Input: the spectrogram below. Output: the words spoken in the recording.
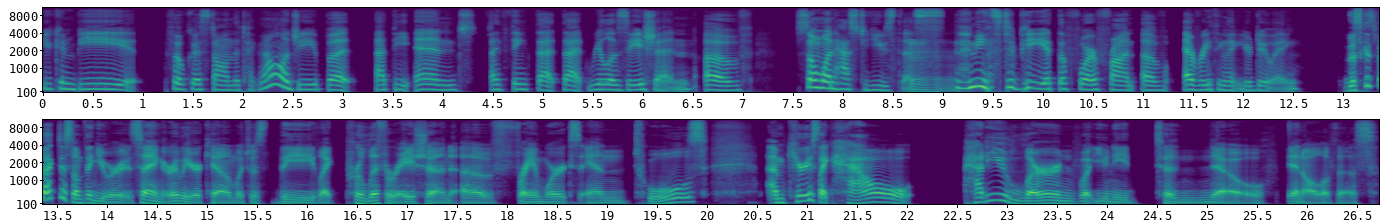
you can be focused on the technology, but at the end, I think that that realization of someone has to use this Mhm. needs to be at the forefront of everything that you're doing. This gets back to something you were saying earlier, Kim, which was the like proliferation of frameworks and tools. I'm curious, like how how do you learn what you need to know in all of this?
